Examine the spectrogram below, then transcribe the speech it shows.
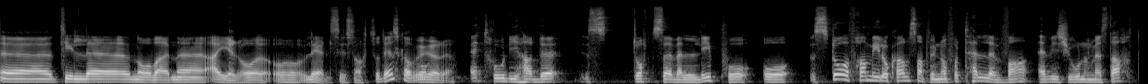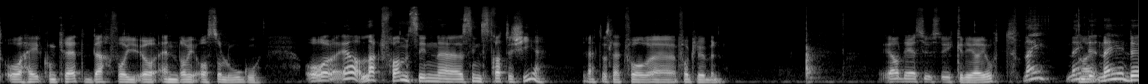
eh, til eh, nåværende eier og, og ledelse i Start. Så det skal vi gjøre. Jeg tror de hadde stått seg veldig på å stå fram i lokalsamfunnet og fortelle hva er visjonen med Start, og helt konkret, derfor gjør, endrer vi også logo. Og ja, lagt fram sin, eh, sin strategi, rett og slett, for, eh, for klubben. Ja, det syns du ikke de har gjort. Nei, nei, Nei. det, nei, det,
